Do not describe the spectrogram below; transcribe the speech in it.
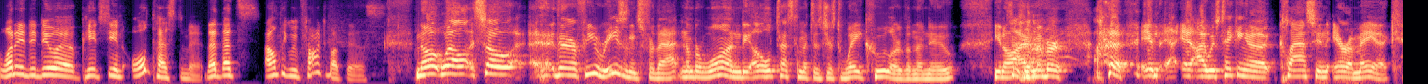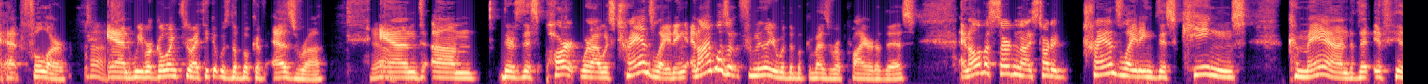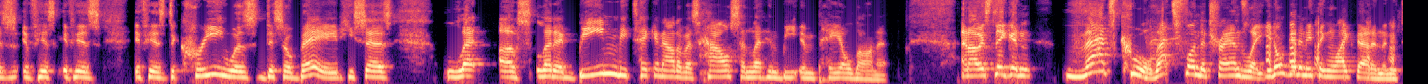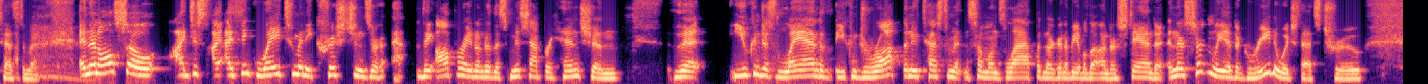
wanted to do a PhD in Old Testament. That that's I don't think we've talked about this. No, well, so uh, there are a few reasons for that. Number one, the Old Testament is just way cooler than the New. You know, I remember in, I was taking a class in Aramaic at Fuller, huh. and we were going through. I think it was the book of Ezra, yeah. and um, there's this part where I was translating, and I wasn't familiar with the book of Ezra prior to this. And all of a sudden, I started translating this king's command that if his if his if his if his decree was disobeyed, he says, "Let us let a beam be taken out of his house and let him be impaled on it." And I was thinking, that's cool. That's fun to translate. You don't get anything like that in the new testament. And then also i just I, I, think way too many christians are they operate under this misapprehension that you can just land you can drop the new testament in someone's lap and they're going to be able to understand it. And there's certainly a degree to which that's true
